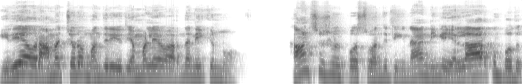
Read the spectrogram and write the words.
இதே அவர் அமைச்சரோ மந்திரி எம்எல்ஏவாக இருந்தால் நீக்கணும் கான்ஸ்டியூஷனல் போஸ்ட் வந்துட்டீங்கன்னா நீங்கள் எல்லாருக்கும் பொது.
